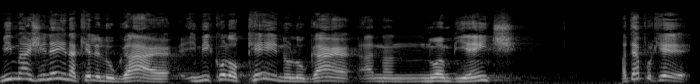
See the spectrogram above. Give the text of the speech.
Me imaginei naquele lugar e me coloquei no lugar, ah, no ambiente, até porque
